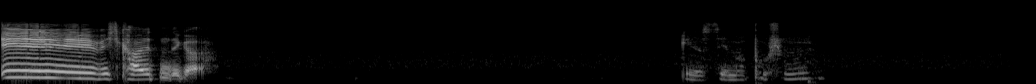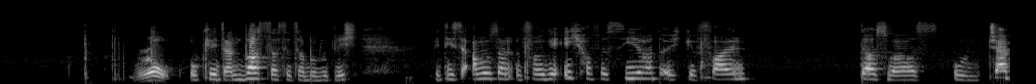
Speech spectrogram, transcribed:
Ewigkeiten, Digga. Gehen das Thema pushen. Bro, okay, dann war's das jetzt aber wirklich mit dieser amusanten Folge. Ich hoffe, sie hat euch gefallen. Das war's und ciao,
